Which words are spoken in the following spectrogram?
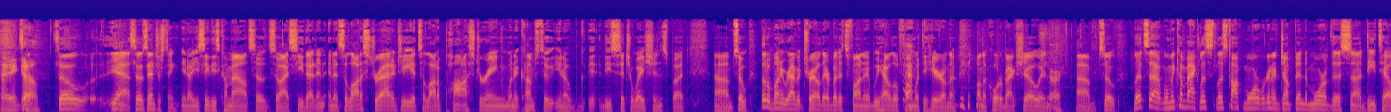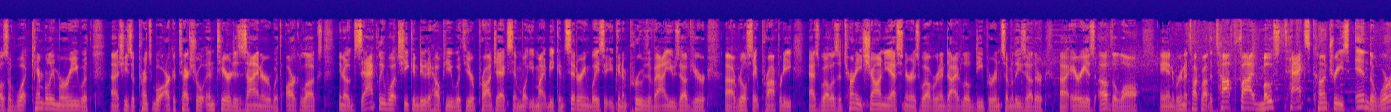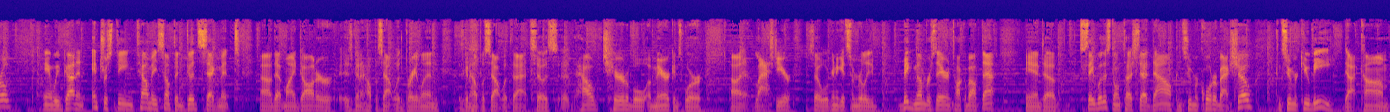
There you go. So uh, yeah, so it's interesting. You know, you see these come out. So so I see that, and, and it's a lot of strategy. It's a lot of posturing when it comes to you know these situations. But um, so little bunny rabbit trail there, but it's fun, and we have a little fun with you here on the on the quarterback show. And um, so let's uh, when we come back, let's let's talk more. We're going to jump into more of this uh, details of what Kimberly Marie with. Uh, she's a principal architectural interior designer with Arch Lux. You know exactly what she can do to help you with your projects and what you might be considering, ways that you can improve the values of your uh, real estate property, as well as attorney Shawn Yesner as well. We're going to dive a little deeper in some of these other uh, areas of the law, and we're going to talk about the top five most tax countries in the world. And we've got an interesting "Tell Me Something Good" segment uh, that my daughter is going to help us out with. Braylon is going to help us out with that. So it's uh, how charitable Americans were uh, last year. So we're going to get some really big numbers there and talk about that. And uh, stay with us. Don't touch that dial. Consumer Quarterback Show, consumerqb.com.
